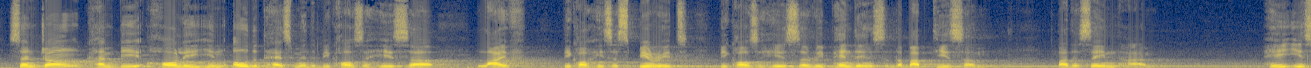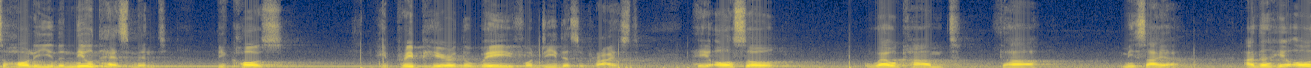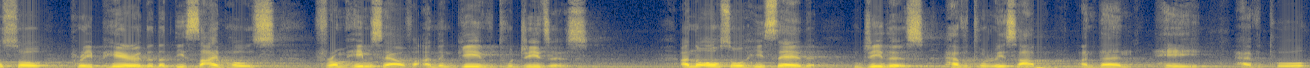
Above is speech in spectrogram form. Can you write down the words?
St. John can be holy in Old Testament because his uh, life, because his spirit, because his uh, repentance, the baptism. But at the same time, he is holy in the New Testament because he prepared the way for Jesus Christ. He also welcomed the Messiah. And then he also prepared the disciples from himself and then gave to Jesus. And also he said, Jesus have to raise up and then he have two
